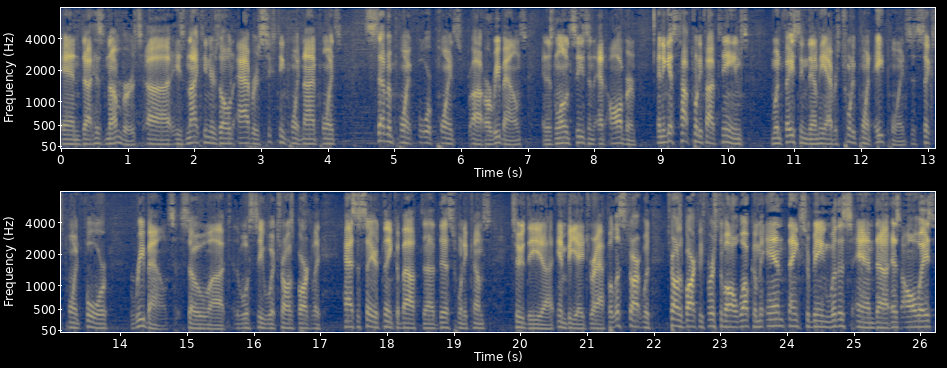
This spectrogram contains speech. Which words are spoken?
and uh, his numbers, uh, he's 19 years old, averaged 16.9 points, 7.4 points uh, or rebounds in his lone season at Auburn. And against top 25 teams, when facing them, he averaged 20.8 points and 6.4 rebounds. So uh, we'll see what Charles Barkley has to say or think about uh, this when it comes to the uh, NBA draft. But let's start with Charles Barkley. First of all, welcome in. Thanks for being with us. And as always,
